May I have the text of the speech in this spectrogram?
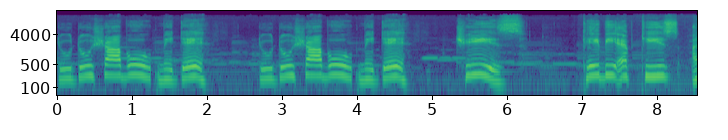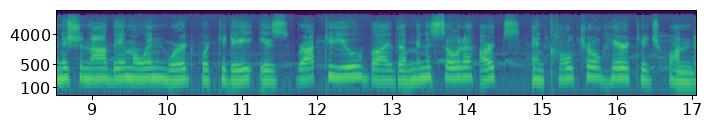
doodooshabo-mide. Dudu shabu mide. Cheese. KBFT's Anishinaabe word for today is brought to you by the Minnesota Arts and Cultural Heritage Fund.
